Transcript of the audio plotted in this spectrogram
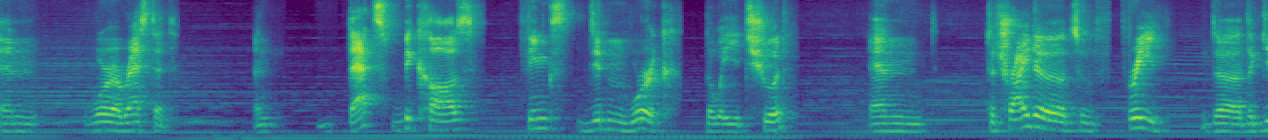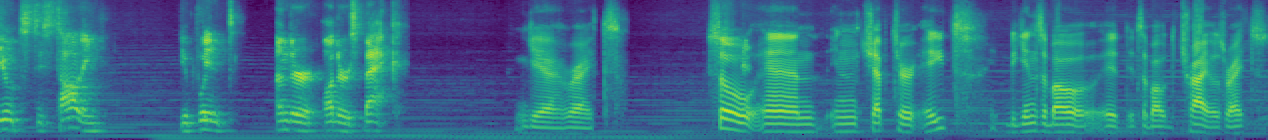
and were arrested, and that's because things didn't work the way it should, and to try to to free the the guilt to Stalin, you put it under others' back. Yeah, right. So, and in chapter 8 it begins about it, it's about the trials, right?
